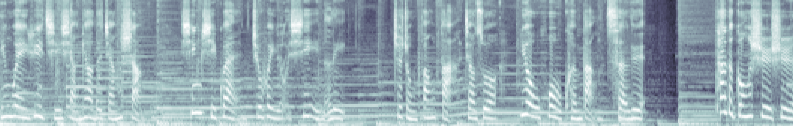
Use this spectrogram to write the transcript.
因为预期想要的奖赏，新习惯就会有吸引力。这种方法叫做诱惑捆绑策略。它的公式是：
